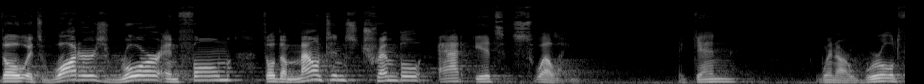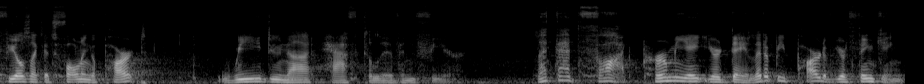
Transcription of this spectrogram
though its waters roar and foam, though the mountains tremble at its swelling. Again when our world feels like it's falling apart, we do not have to live in fear. Let that thought permeate your day. Let it be part of your thinking.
